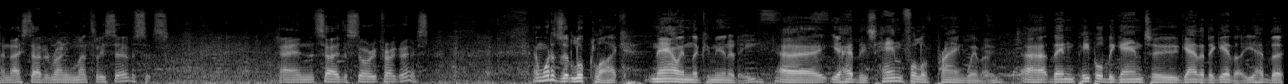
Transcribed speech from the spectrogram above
and they started running monthly services. And so the story progressed. And what does it look like now in the community? Uh, you had this handful of praying women. Uh, then people began to gather together. You had the,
